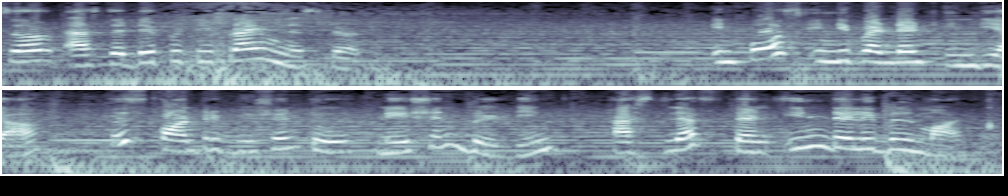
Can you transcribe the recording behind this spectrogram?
served as the Deputy Prime Minister. In post independent India, his contribution to nation building has left an indelible mark.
